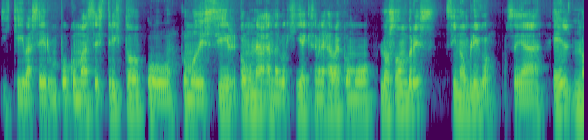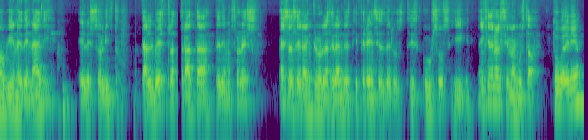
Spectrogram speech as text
y que iba a ser un poco más estricto o como decir, como una analogía que se manejaba como los hombres sin ombligo, o sea, él no viene de nadie, él es solito. Tal vez tra- trata de demostrar eso. Esas eran, creo, las grandes diferencias de los discursos y en general sí me han gustado. ¿Tú, Valeria?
